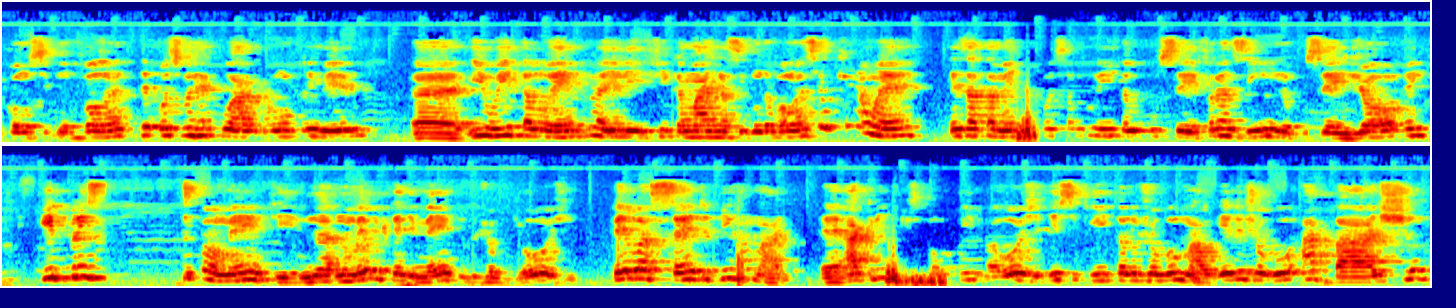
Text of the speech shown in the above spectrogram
como segundo volante, depois foi recuado como primeiro. Uh, e o Ítalo entra, ele fica mais na segunda volância, o que não é exatamente a posição do Ítalo, por ser franzino, por ser jovem e principalmente, no meu entendimento do jogo de hoje, pelo assédio de Ramalho. É, a crítica esportiva hoje disse que Ítalo jogou mal. Ele jogou abaixo,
